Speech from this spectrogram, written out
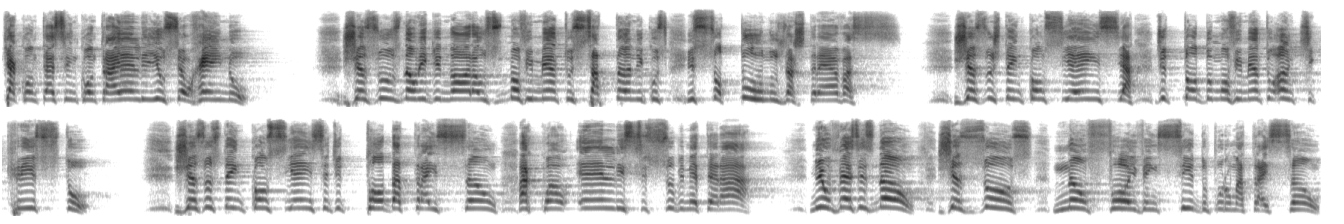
que acontecem contra ele e o seu reino. Jesus não ignora os movimentos satânicos e soturnos das trevas. Jesus tem consciência de todo o movimento anticristo. Jesus tem consciência de toda a traição a qual ele se submeterá. Mil vezes não. Jesus não foi vencido por uma traição.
